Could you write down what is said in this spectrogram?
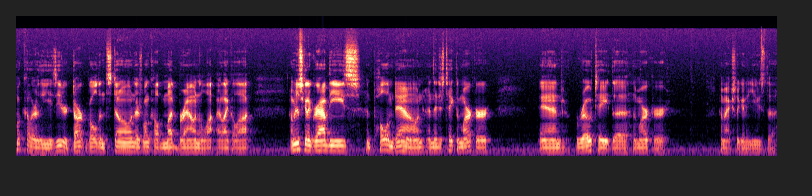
what color are these? These are dark golden stone. There's one called mud brown, a lot, I like a lot. I'm just gonna grab these and pull them down and then just take the marker and rotate the, the marker. I'm actually gonna use the,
